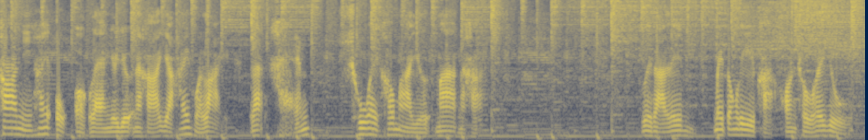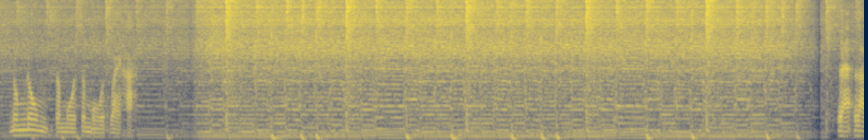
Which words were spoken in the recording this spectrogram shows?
ท่านี้ให้อกออกแรงเยอะๆนะคะ อย่าให้หัวไหล่และแขนช่วยเข้ามาเยอะมากนะคะ เวลาเล่นไม่ต้องรีบค่ะ คอนโทรลให้อยู่นุ่มๆ สมูทสมูทไว้ค่ะ และเรา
